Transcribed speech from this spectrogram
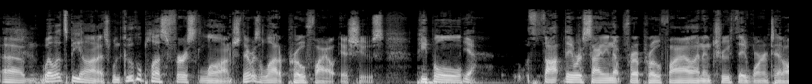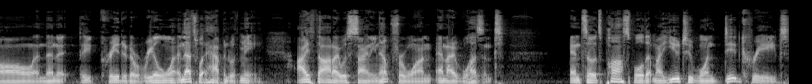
Um, well, let's be honest. When Google Plus first launched, there was a lot of profile issues. People Yeah. thought they were signing up for a profile, and in truth, they weren't at all. And then it, they created a real one, and that's what happened with me. I thought I was signing up for one, and I wasn't. And so it's possible that my YouTube one did create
